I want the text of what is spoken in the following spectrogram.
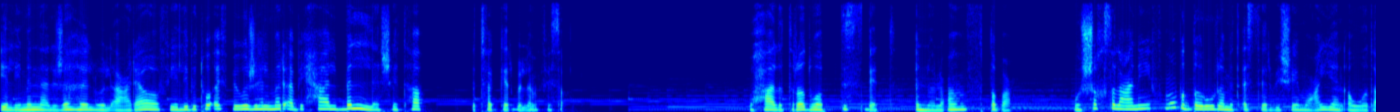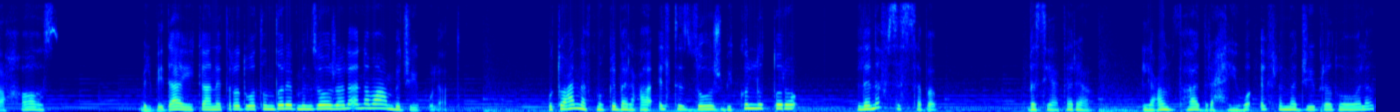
يلي منها الجهل والأعراف يلي بتوقف بوجه المرأة بحال بلشتها تفكر بالانفصال. وحالة رضوى بتثبت إنه العنف طبع والشخص العنيف مو بالضرورة متأثر بشيء معين أو وضع خاص. بالبداية كانت رضوى تنضرب من زوجها لأنها ما عم بتجيب أولاد. وتعنف من قبل عائلة الزوج بكل الطرق لنفس السبب. بس يا ترى العنف هاد رح يوقف لما تجيب رضوى ولد؟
